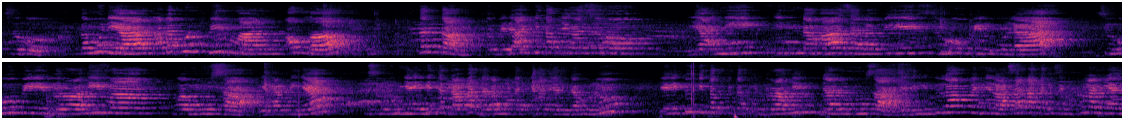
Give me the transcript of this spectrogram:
suhuf. Kemudian adapun firman Allah tentang perbedaan kitab dengan suhuf Ibrahim wa Musa yang artinya sesungguhnya ini terdapat dalam kitab-kitab yang dahulu yaitu kitab-kitab Ibrahim dan Musa. Jadi itulah penjelasan atau kesimpulan yang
